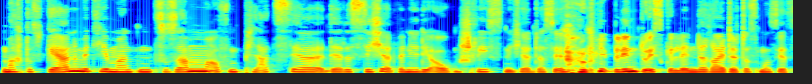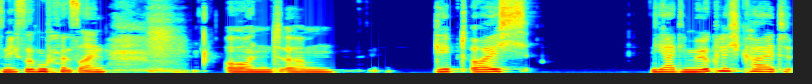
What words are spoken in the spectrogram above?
Macht das gerne mit jemandem zusammen auf dem Platz, der, der das sichert, wenn ihr die Augen schließt. Nicht, dass ihr irgendwie blind durchs Gelände reitet, das muss jetzt nicht so gut sein und ähm, gebt euch ja die Möglichkeit,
